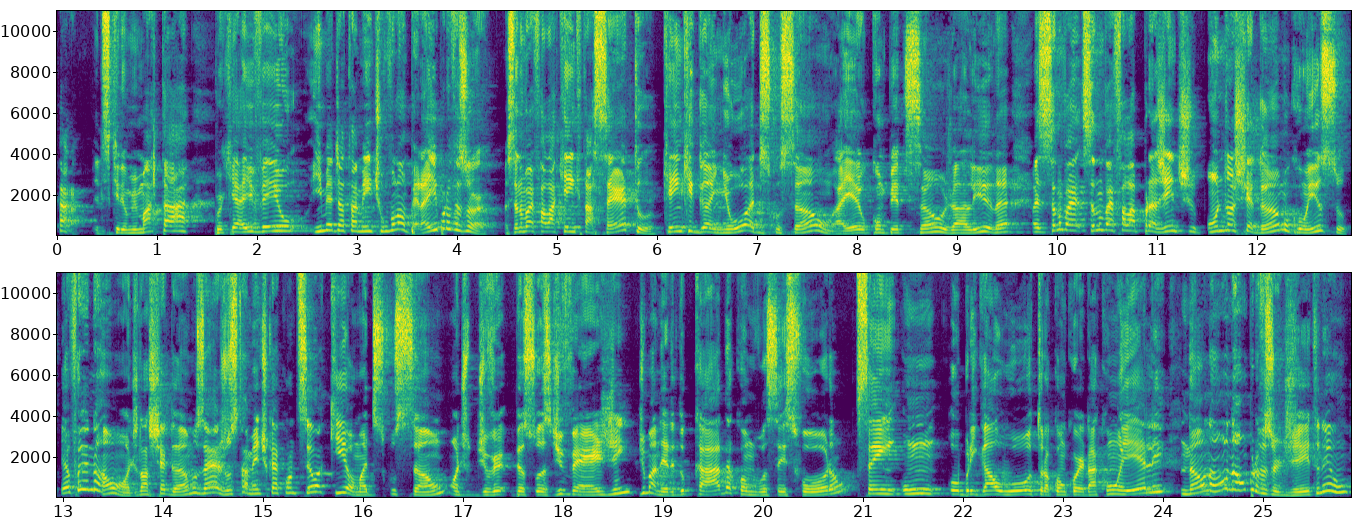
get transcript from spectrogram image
Cara, eles queriam me matar. Porque aí veio imediatamente um falou: não, peraí, professor. Você não vai falar quem que tá certo? Quem que ganhou a discussão? Aí eu, competição já ali, né? Mas você não vai, você não vai falar pra gente onde nós chegamos com isso? Eu falei: não, onde nós chegamos é justamente o que aconteceu aqui. É uma discussão onde diver- pessoas divergem de maneira educada, como vocês foram, sem um obrigar o outro a concordar com ele. Não, não, não, professor, de jeito nenhum.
